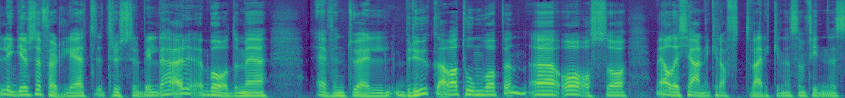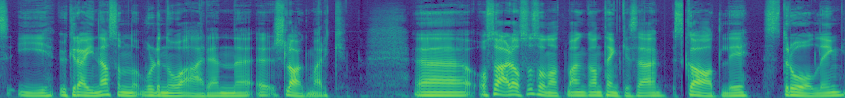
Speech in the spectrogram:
ligger selvfølgelig et trusselbilde her, både med eventuell bruk av atomvåpen, eh, og også med alle kjernekraftverkene som finnes i Ukraina, hvor det nå er en eh, slagmark. Eh, og så er det også sånn at man kan tenke seg skadelig stråling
